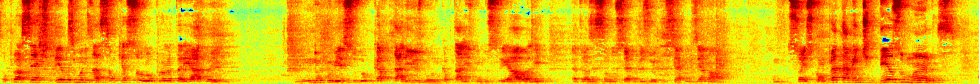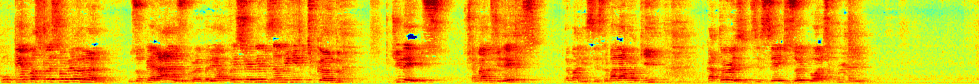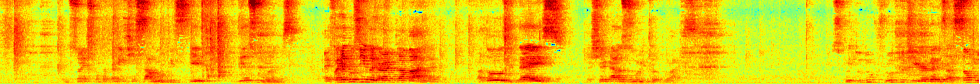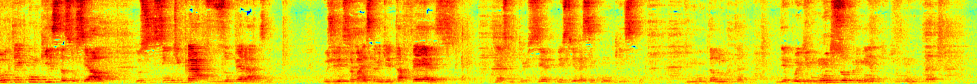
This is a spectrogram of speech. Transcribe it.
Esse é o processo de desumanização que assolou o proletariado aí no começo do capitalismo, no capitalismo industrial ali, da transição do século XVIII para o século XIX. Condições completamente desumanas. Com o tempo as coisas foram melhorando. Os operários, o proletariado foi se organizando e reivindicando direitos, chamados direitos trabalhistas. Eles trabalhavam aqui 14, 16, 18 horas por dia. Condições completamente insalubres e desumanas. Aí foi reduzindo a jornada de trabalho, né? A 12, 10, até chegar às 8 atuais. Isso foi tudo fruto de organização, luta e conquista social dos sindicatos, dos operários. Né? Os direitos trabalhistas também, direito a férias, 13 terceiro, tudo isso vai ser conquista de muita luta, depois de muito sofrimento, de muita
